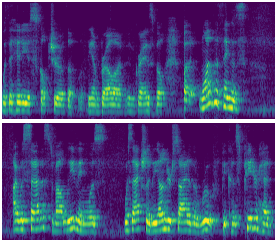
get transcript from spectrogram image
with the hideous sculpture of the the umbrella in Grahamsville. But one of the things I was saddest about leaving was was actually the underside of the roof because Peter had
